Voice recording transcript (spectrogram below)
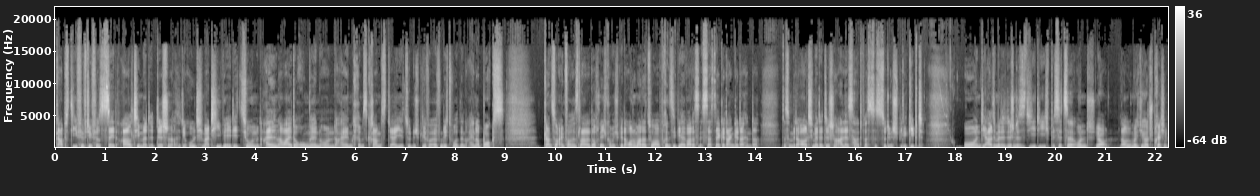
gab es die 51st State Ultimate Edition, also die ultimative Edition mit allen Erweiterungen und allem Krimskrams, der je zu dem Spiel veröffentlicht wurde, in einer Box. Ganz so einfach ist leider doch nicht, komme ich später auch nochmal dazu, aber prinzipiell war das, ist das der Gedanke dahinter, dass man mit der Ultimate Edition alles hat, was es zu dem Spiel gibt. Und die Ultimate Edition, das ist die, die ich besitze. Und ja, darüber möchte ich heute sprechen.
